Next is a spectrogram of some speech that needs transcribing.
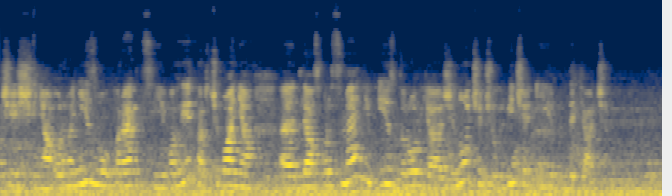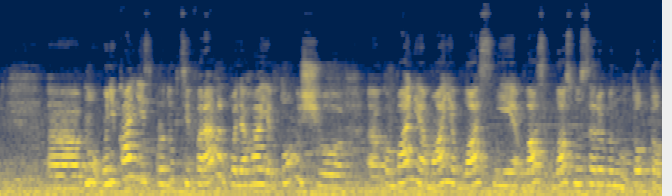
очищення організму, корекції ваги, харчування е, для спортсменів і здоров'я жіноче, чоловіче і дитяче. Е, Ну, унікальність продукції Forever полягає в тому, що е, компанія має власні, влас, власну сировину. Тобто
